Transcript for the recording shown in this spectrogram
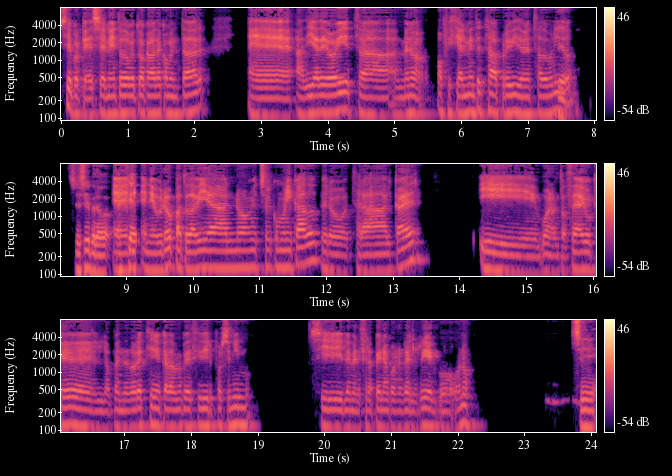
Sí, porque ese método que tú acabas de comentar eh, a día de hoy está, al menos oficialmente está prohibido en Estados Unidos. Sí, sí, pero es que... En Europa todavía no han hecho el comunicado, pero estará al caer. Y bueno, entonces algo que los vendedores tienen cada uno que decidir por sí mismo si le merece la pena correr el riesgo o no. Sí,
